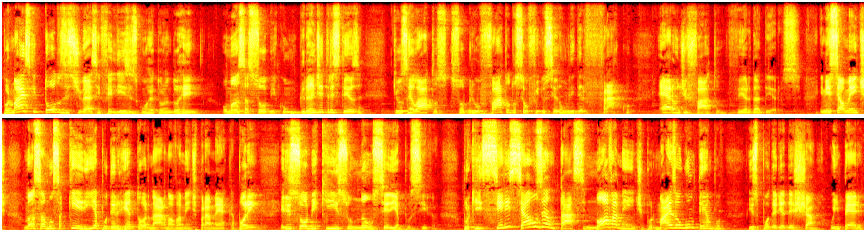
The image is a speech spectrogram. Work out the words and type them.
Por mais que todos estivessem felizes com o retorno do rei, o Mansa soube com grande tristeza que os relatos sobre o fato do seu filho ser um líder fraco eram de fato verdadeiros. Inicialmente, Mansa Musa queria poder retornar novamente para Meca, porém, ele soube que isso não seria possível, porque se ele se ausentasse novamente por mais algum tempo, isso poderia deixar o império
